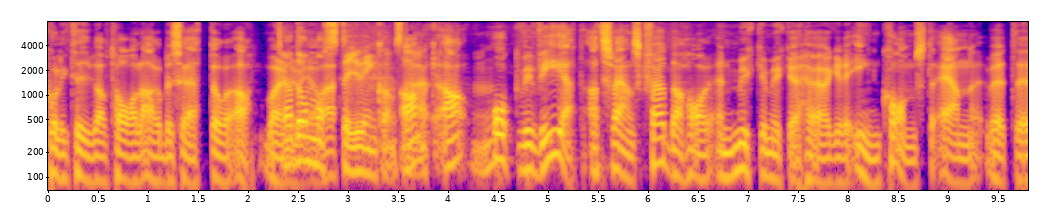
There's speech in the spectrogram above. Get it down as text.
kollektivavtal, arbetsrätt och ja, vad det Ja, nu då är. måste ju inkomsterna ja, öka. Ja, mm. Och vi vet att svenskfödda har en mycket, mycket högre inkomst än vet, eh,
